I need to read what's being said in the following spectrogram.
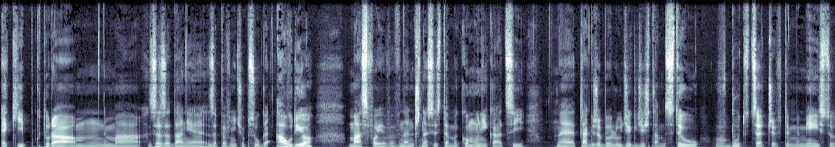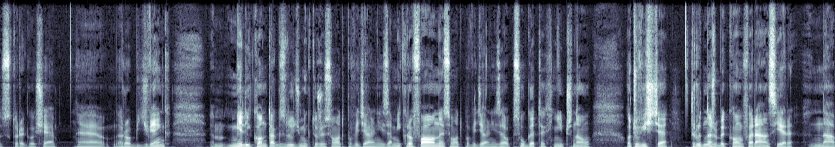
ekip, która mm, ma za zadanie zapewnić obsługę audio, ma swoje wewnętrzne systemy komunikacji, e, tak żeby ludzie gdzieś tam z tyłu, w budce czy w tym miejscu, z którego się robi dźwięk, mieli kontakt z ludźmi, którzy są odpowiedzialni za mikrofony, są odpowiedzialni za obsługę techniczną. Oczywiście trudno, żeby konferencjer na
